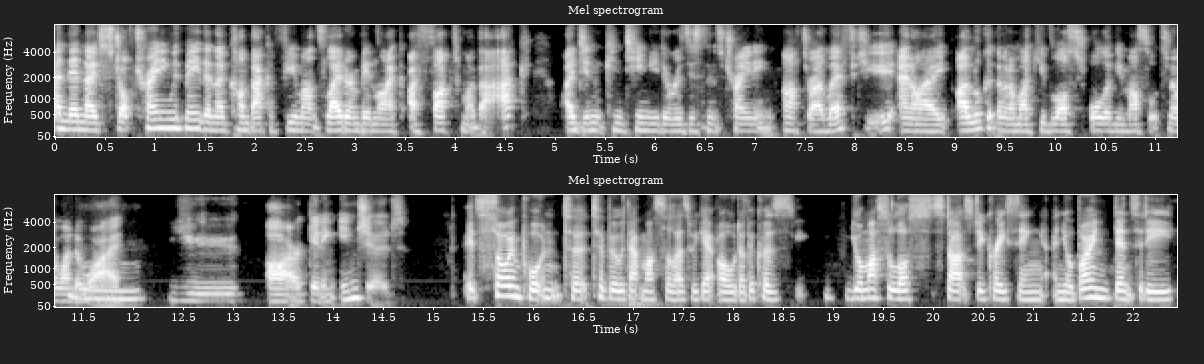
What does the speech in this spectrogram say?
And then they've stopped training with me. Then they've come back a few months later and been like, I fucked my back. I didn't continue the resistance training after I left you. And I, I look at them and I'm like, you've lost all of your muscle. It's no wonder why Mm. you are getting injured. It's so important to to build that muscle as we get older because your muscle loss starts decreasing and your bone density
